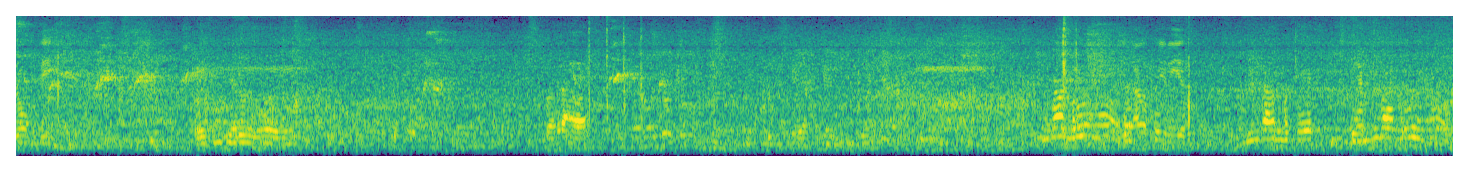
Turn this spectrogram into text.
rộn đi Hãy subscribe cho kênh Ghiền Mì Gõ Để không bỏ lỡ những video hấp dẫn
